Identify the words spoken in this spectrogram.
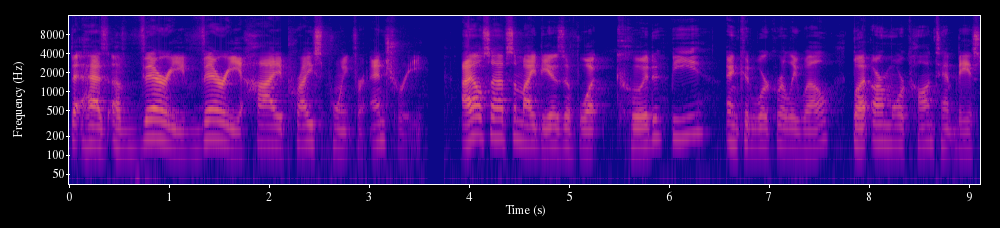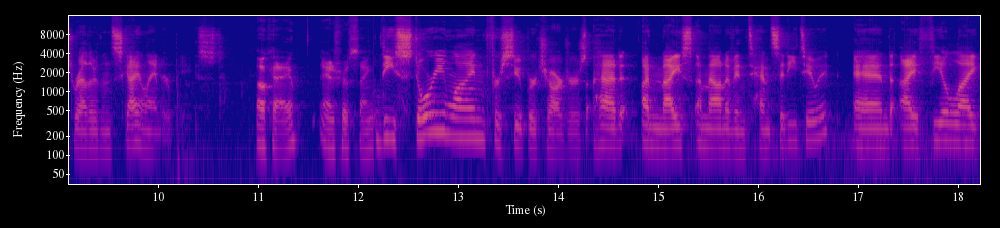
that has a very, very high price point for entry. I also have some ideas of what could be and could work really well, but are more content based rather than Skylander based. Okay, interesting. The storyline for Superchargers had a nice amount of intensity to it, and I feel like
